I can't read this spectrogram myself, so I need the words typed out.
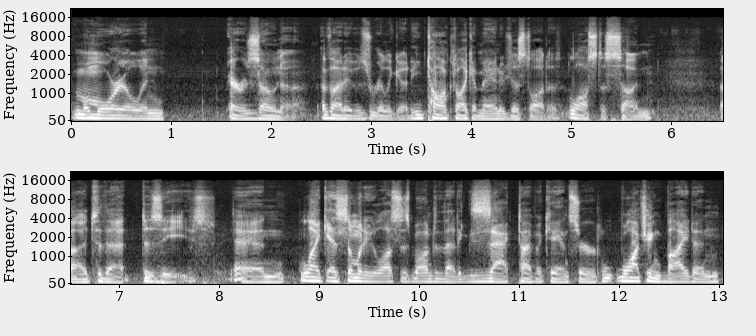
memorial in Arizona. I thought it was really good. He talked like a man who just lost a, son uh, to that disease. And like as somebody who lost his mom to that exact type of cancer, watching Biden,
